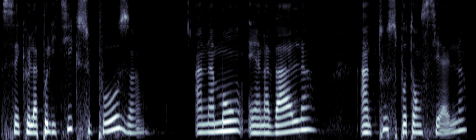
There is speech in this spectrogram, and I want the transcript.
c'est que la politique suppose un amont et un aval, un tous potentiel,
